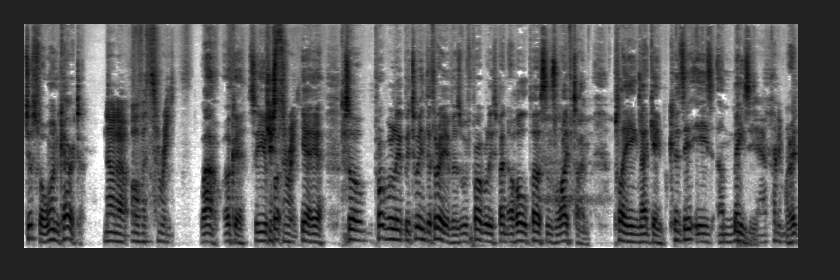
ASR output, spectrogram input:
just for one character. No, no, over three. Wow. Okay. So you Just three. Yeah, yeah. So probably between the three of us, we've probably spent a whole person's lifetime playing that game because it is amazing. Yeah, pretty much. Right.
